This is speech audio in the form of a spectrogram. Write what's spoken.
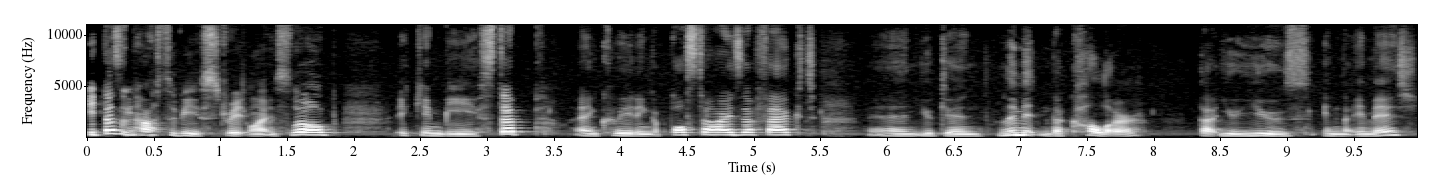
It doesn't have to be a straight line slope. It can be step and creating a posterizer effect, and you can limit the color that you use in the image.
